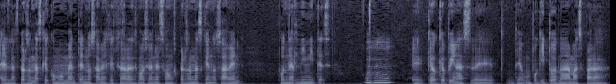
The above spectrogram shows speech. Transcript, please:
eh, las personas que comúnmente no saben gestionar las emociones son personas que no saben poner límites. Eh, ¿qué, ¿qué, opinas de, de, un poquito nada más para,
